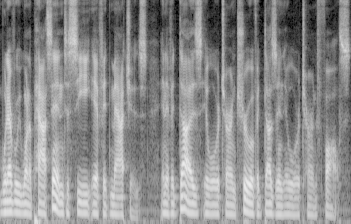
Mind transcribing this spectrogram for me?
whatever we want to pass in to see if it matches. And if it does, it will return true. If it doesn't, it will return false.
